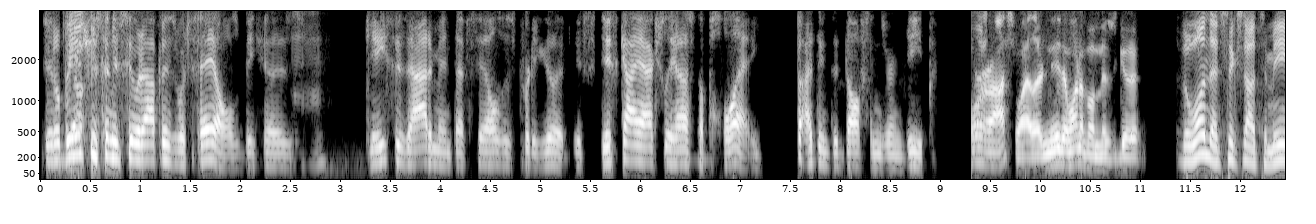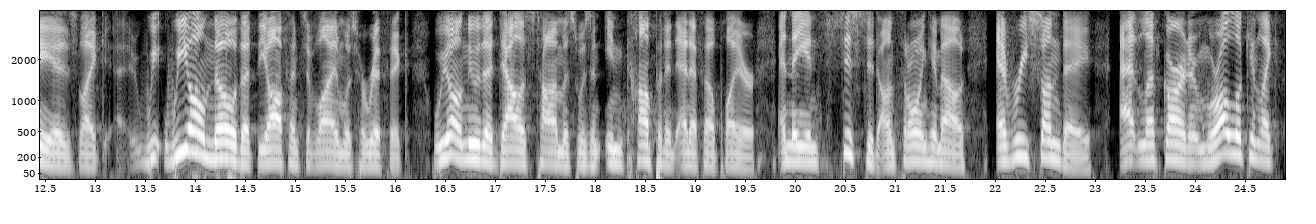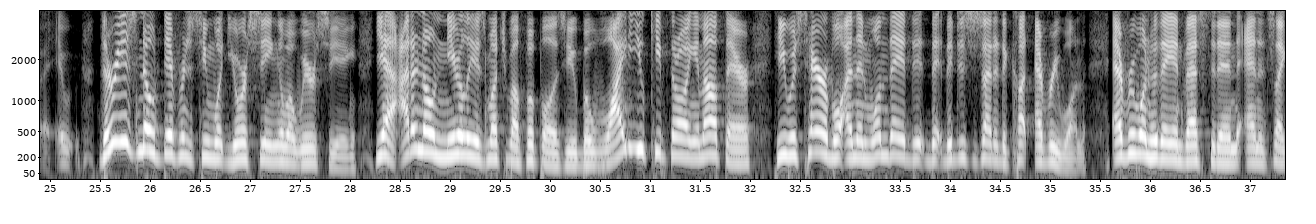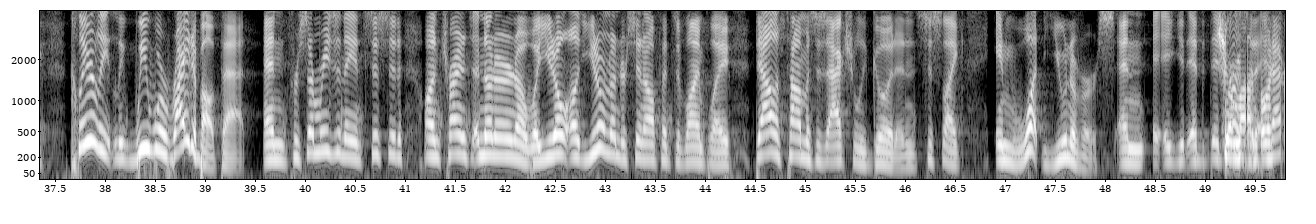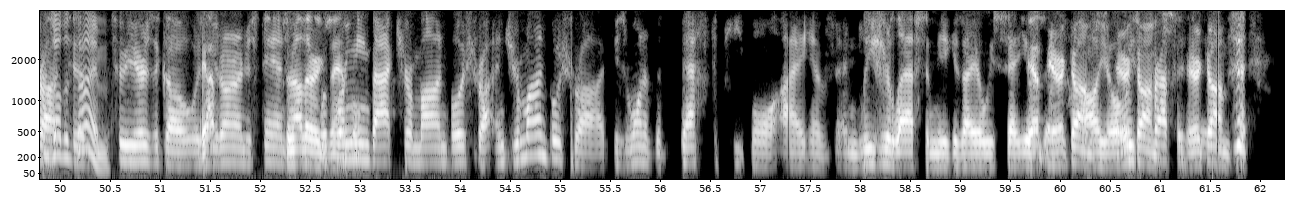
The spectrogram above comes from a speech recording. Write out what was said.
It'll be Yeah. interesting to see what happens with Fales because Mhm. Gase is adamant that Fales is pretty good. If this guy actually has to play, I think the Dolphins are in deep. Or Osweiler, neither one of them is good. The one that sticks out to me is like we we all know that the offensive line was horrific. We all knew that Dallas Thomas was an incompetent NFL player, and they insisted on throwing him out every Sunday at left guard. And we're all looking like eh, there is no difference between what you're seeing and what we're seeing. Yeah, I don't know nearly as much about football as you, but why do you keep throwing him out there? He was terrible, and then one day they, just decided to cut everyone, everyone who they invested in, and it's like clearly we were right about that. And for some reason, they insisted on trying to. No, no, no, no. Well, you don't. Uh, you don't understand offensive line play. Dallas Thomas is actually good, and it's just like in what universe? And it, it, it, it, does. It, it happens all the two, time. Two years ago, was Yep. you don't understand. It's another We're example. bringing back Jermon Bushrod, and Jermon Bushrod is one of the best people I have. And Lieser laughs at me because I always say, you Yep, here it comes. Oh, you here always it comes. Here it it. comes.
